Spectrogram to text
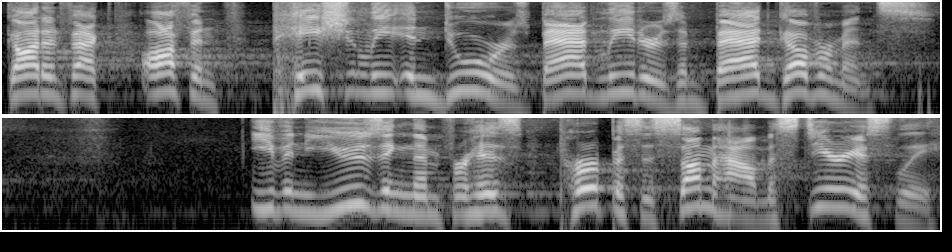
God, in fact, often patiently endures bad leaders and bad governments, even using them for his purposes somehow, mysteriously.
